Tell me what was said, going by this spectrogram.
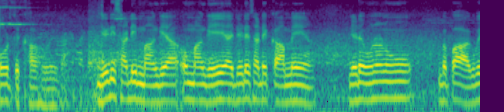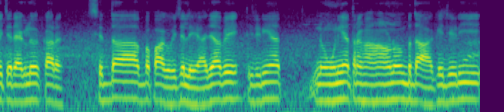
ਹੋਰ ਤਿੱਖਾ ਹੋਵੇਗਾ। ਜਿਹੜੀ ਸਾਡੀ ਮੰਗ ਆ, ਉਹ ਮੰਗ ਇਹ ਆ, ਜਿਹੜੇ ਸਾਡੇ ਕਾਮੇ ਆ, ਜਿਹੜੇ ਉਹਨਾਂ ਨੂੰ ਵਿਭਾਗ ਵਿੱਚ ਰੈਗੂਲਰ ਕਰ ਸਿੱਧਾ ਵਿਭਾਗ ਵਿੱਚ ਲਿਆ ਜਾਵੇ ਤੇ ਜਿਹੜੀਆਂ ਨਮੂਨੀਆਂ ਤਨਖਾਹਾਂ ਉਹਨੂੰ ਵਧਾ ਕੇ ਜਿਹੜੀ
